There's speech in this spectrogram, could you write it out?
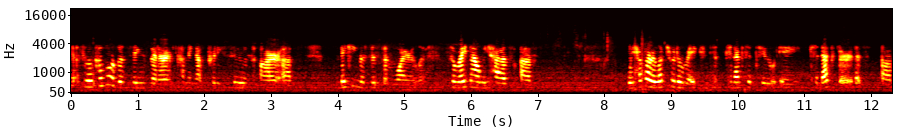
Yeah, so a couple of the things that are coming up pretty soon are um, making the system wireless. So right now we have um, we have our electrode array con- connected to a connector that's um,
